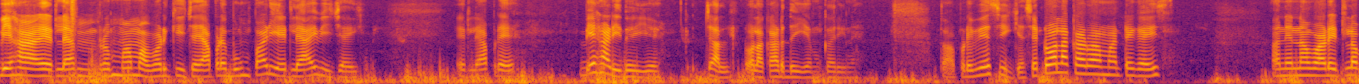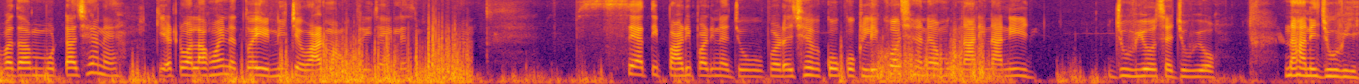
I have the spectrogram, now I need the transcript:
બેહાડ એટલે આમ રમવામાં વળગી જાય. આપણે બૂમ પાડીએ એટલે આવી જાય. એટલે આપણે બેહાડી દઈએ. ચાલ, ટોલા કાઢી દઈએ એમ કરીને. તો આપણે બેસી ગયા છે ટોલા કાઢવા માટે ગઈશ અને એના વાળ એટલા બધા મોટા છે ને કે ટોલા હોય ને તો એ નીચે વાળમાં ઉતરી જાય એટલે સેતી પાડી પાડીને જોવું પડે છે. કોક કોક લીખો છે ને અમુક નાની નાની જુવીઓ છે, જુવીઓ. નાની જુવી.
